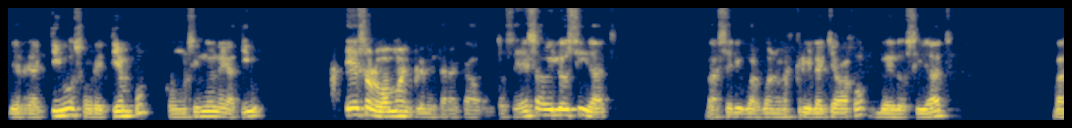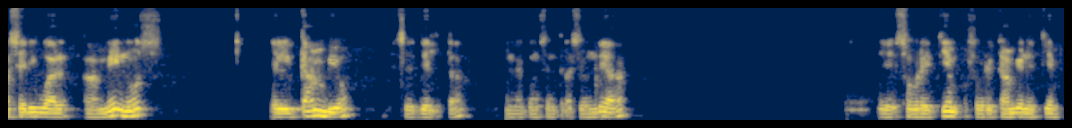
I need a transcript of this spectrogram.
de reactivo sobre tiempo, con un signo negativo, eso lo vamos a implementar acá ahora. Entonces esa velocidad va a ser igual, bueno, voy a escribirle aquí abajo, velocidad va a ser igual a menos el cambio, ese delta, en la concentración de A eh, sobre el tiempo, sobre el cambio en el tiempo.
